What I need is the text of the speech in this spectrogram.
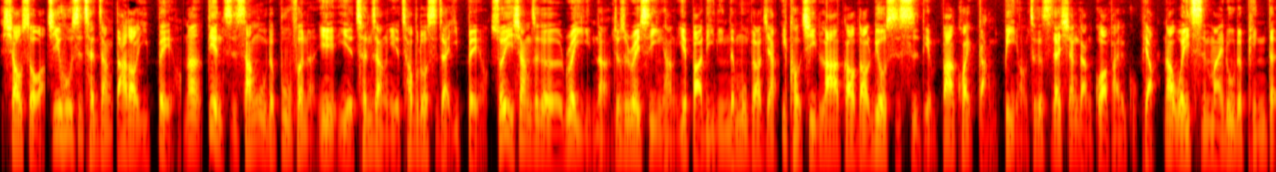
销售啊，几乎是成长达到一倍哦。那电子商务的部分呢，也也成长也差不多是在一倍哦。所以像这个瑞银呐，就是瑞士银行，也把李宁的目标价一口气拉高到六十四点八块港币哦。这个是在香港挂牌的股票，那维持买入的平等。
